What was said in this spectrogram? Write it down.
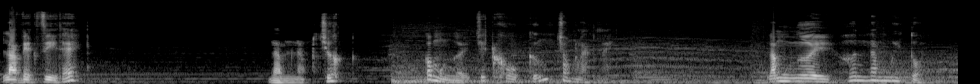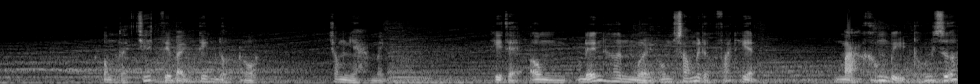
Là việc gì thế? Năm năm trước, Có một người chết khô cứng trong làng này là một người hơn 50 tuổi ông ta chết vì bệnh tim đột ngột trong nhà mình. Thi thể ông đến hơn 10 hôm sau mới được phát hiện mà không bị thối rữa.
